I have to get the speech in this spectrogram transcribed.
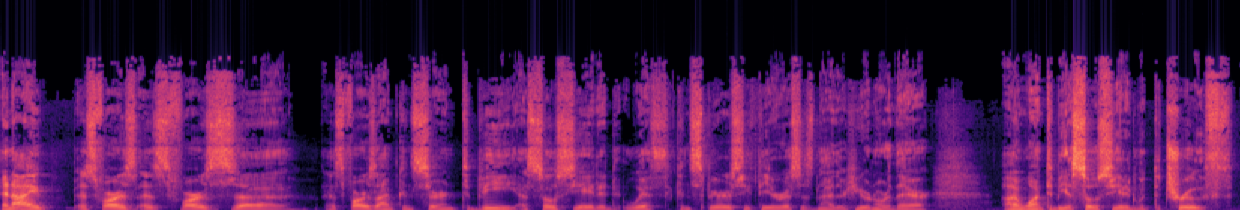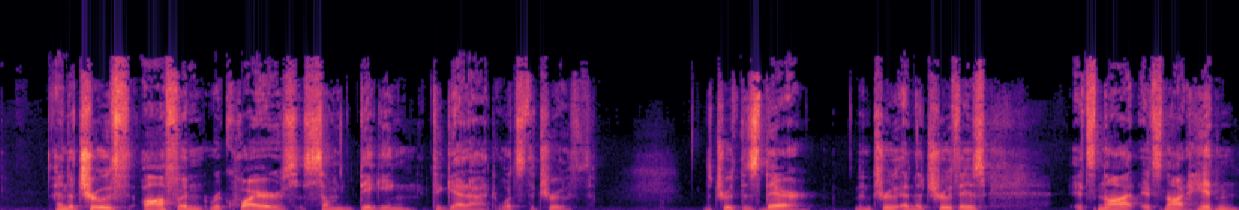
And I, as far as, as far as, uh, as far as I'm concerned, to be associated with conspiracy theorists is neither here nor there. I want to be associated with the truth. And the truth often requires some digging to get at. What's the truth? The truth is there. The truth and the truth is it's not it's not hidden.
